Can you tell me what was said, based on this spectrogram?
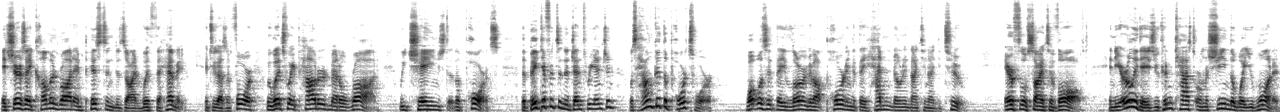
It shares a common rod and piston design with the Hemi. In 2004, we went to a powdered metal rod. We changed the ports. The big difference in the Gen 3 engine was how good the ports were. What was it they learned about porting that they hadn't known in 1992? Airflow science evolved. In the early days, you couldn't cast or machine the way you wanted.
